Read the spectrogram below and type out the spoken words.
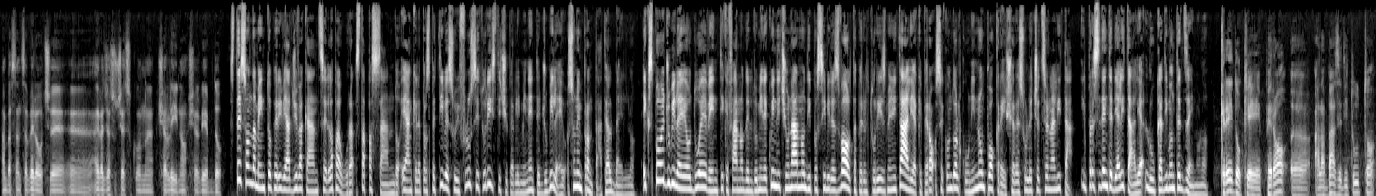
abbastanza veloce, eh, era già successo con Charlie, no? Charlie Hebdo. Stesso andamento per i viaggi vacanze, la paura sta passando e anche le prospettive sui flussi turistici per l'imminente giubileo sono improntate al bello. Expo e Giubileo, due eventi che fanno del 2015 un anno di possibile svolta per il turismo in Italia, che però secondo alcuni non può crescere sull'eccezionalità. Il presidente di Alitalia, Luca di Montezemolo Prezzemolo. Credo che però eh, alla base di tutto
